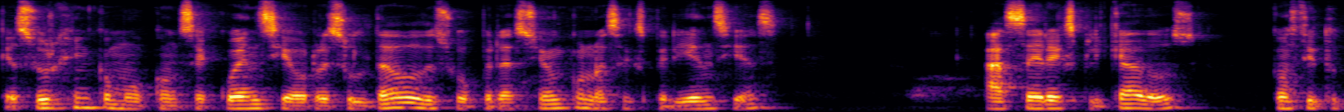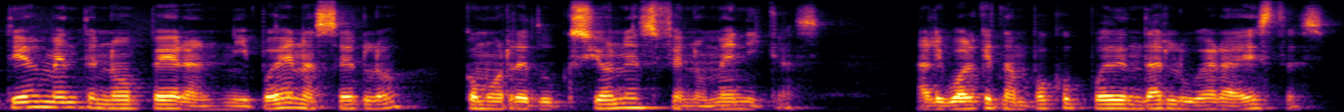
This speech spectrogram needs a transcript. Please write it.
que surgen como consecuencia o resultado de su operación con las experiencias a ser explicados, constitutivamente no operan ni pueden hacerlo como reducciones fenoménicas, al igual que tampoco pueden dar lugar a estas.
